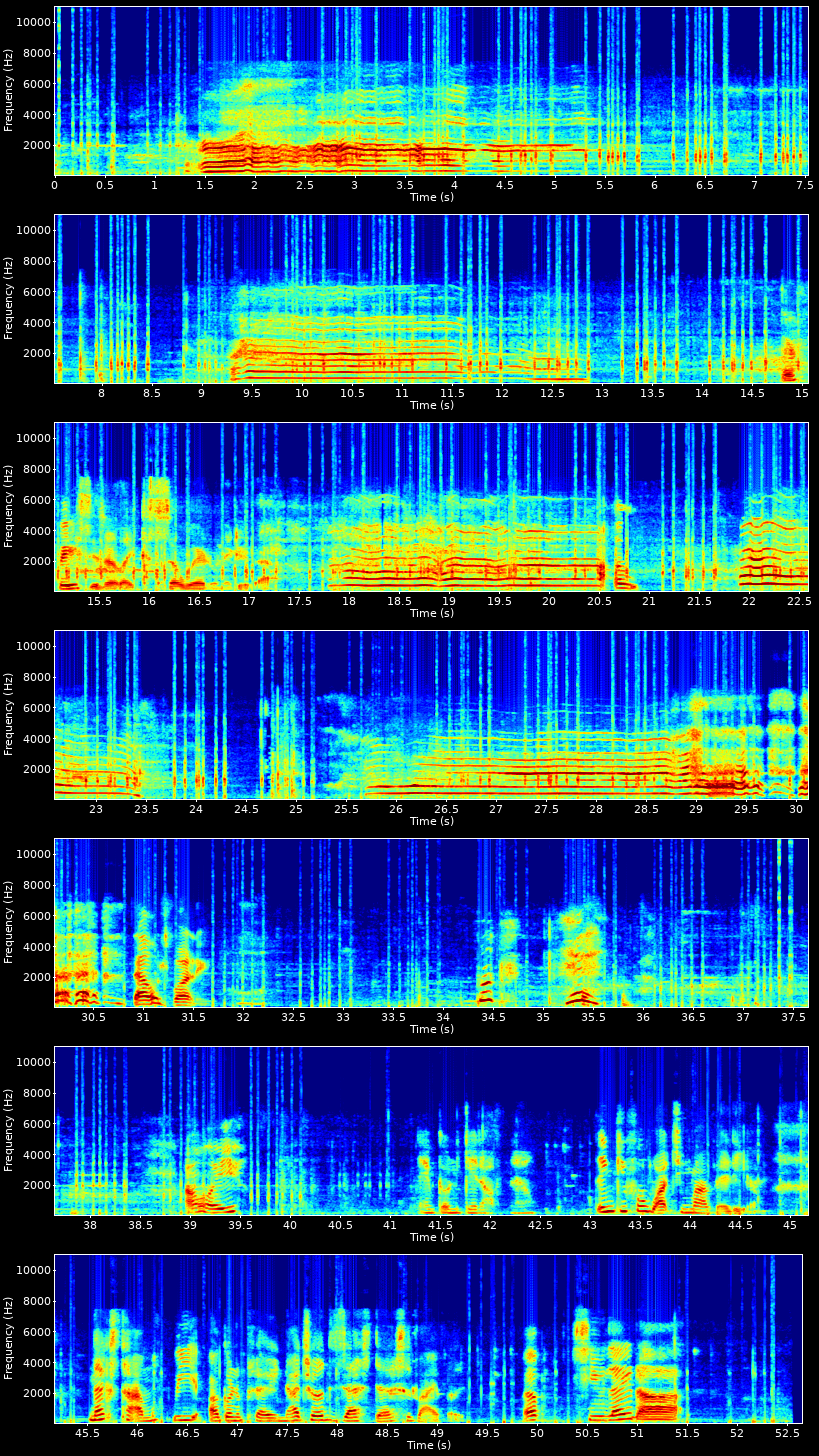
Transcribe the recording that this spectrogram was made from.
faces are like so weird when they do that. Ah. Oh. Ah. that was funny. Look. Ollie. Oh, I'm going to get off now. Thank you for watching my video. Next time, we are going to play Natural Disaster Survival. Yep, see you later.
